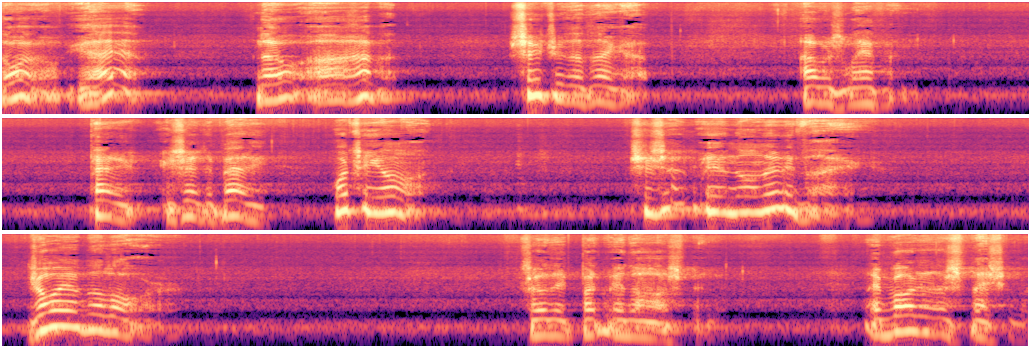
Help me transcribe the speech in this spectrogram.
No, you have. No, I haven't. Suture the thing up. I was laughing. Patty, he said to Patty, What's he on? She said, He isn't on anything. Joy of the Lord. So they put me in the hospital. They brought in a specialist.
